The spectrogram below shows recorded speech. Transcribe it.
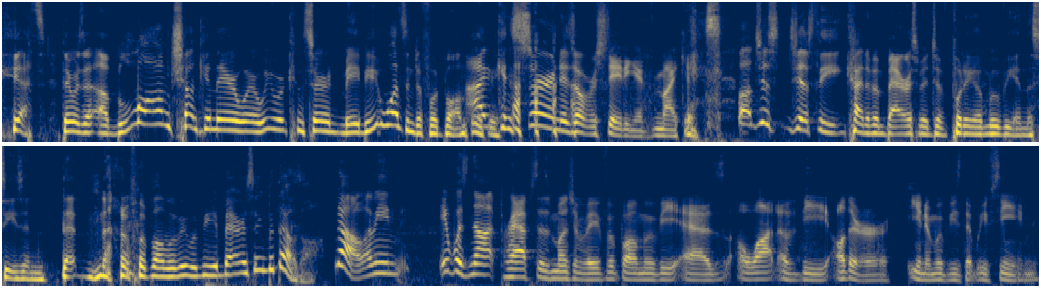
yes, there was a, a long chunk in there where we were concerned maybe it wasn't a football movie. I concern is overstating it in my case. well, just just the kind of embarrassment of putting a movie in the season that not a football movie would be embarrassing, but that was all. No, I mean, it was not perhaps as much of a football movie as a lot of the other, you know, movies that we've seen.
